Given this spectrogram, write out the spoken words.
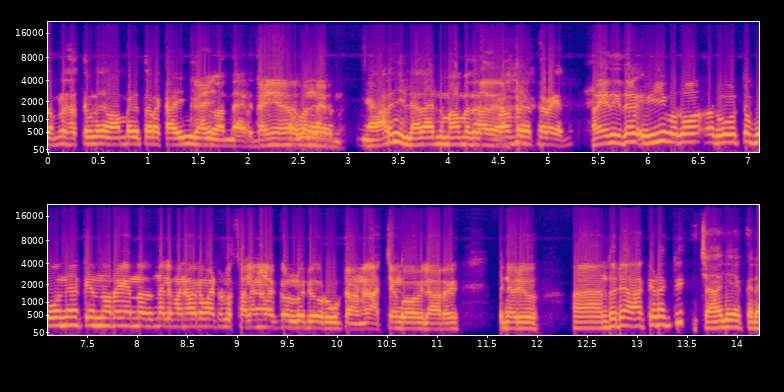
നമ്മൾ സത്യം പറഞ്ഞ മാമ്പഴത്തറ കഴിഞ്ഞ് കഴി- വന്നായിരുന്നു. അറിഞ്ഞില്ല അതായിരുന്നു മാമ്പഴ. മാമ്പഴത്തറയെന്ന് അതായത് ഇത് ഈ റൂട്ട് പോകുന്നതൊക്കെ എന്ന് പറയുന്നത് നല്ല മനോഹരമായിട്ടുള്ള സ്ഥലങ്ങളൊക്കെ ഉള്ള ഒരു റൂട്ടാണ്. അച്ചൻകോവിലാറ് പിന്നെ ഒരു എന്തൊരു ആക്വിഡക്റ്റ് ചാലിയക്കര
